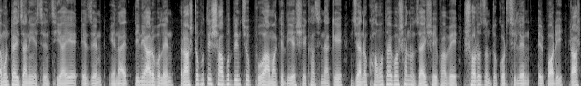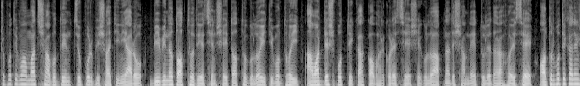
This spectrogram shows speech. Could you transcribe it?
এমনটাই জানিয়েছেন সিআইএ এজেন্ট এনআইট তিনি আরও বলেন, রাষ্ট্রপতি শাহাবুদ্দিন চুপ্পু আমাকে দিয়ে শেখ হাসিনাকে যেন ক্ষমতায় বসানো যায় সেইভাবে ষড়যন্ত্র করছিলেন। এরপরই রাষ্ট্রপতি মোহাম্মদ শাহাবুদ্দিন চুপ্পুর বিষয়ে তিনি আরও বিভিন্ন তথ্য দিয়েছেন। সেই তথ্যগুলো ইতিমধ্যেই আমার দেশ পত্রিকা কভার করেছে, সেগুলো আপনাদের সামনে তুলে ধরা হয়েছে। অন্তর্বর্তীকালীন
